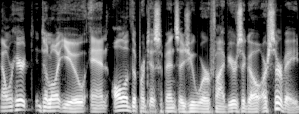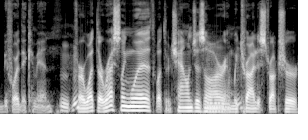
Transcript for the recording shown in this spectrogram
Now we're here at Deloitte U, and all of the participants, as you were five years ago, are surveyed before they come in Mhm. for what they're wrestling with, what their challenges are, and we Mhm. try to structure,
